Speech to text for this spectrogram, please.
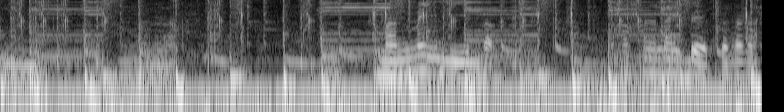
อืมเนี่ยมันไม่มีแบบค่อยไล่เบรดกันแล้วกัน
